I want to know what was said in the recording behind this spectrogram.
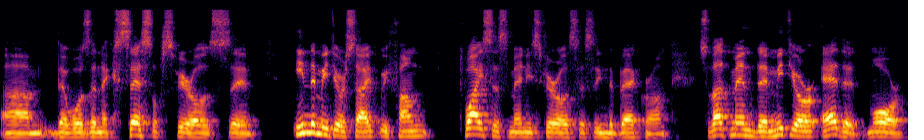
Um, there was an excess of spherules in the meteor site, we found twice as many spherules as in the background. So that meant the meteor added more.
